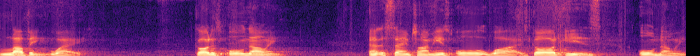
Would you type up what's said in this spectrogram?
loving way. God is all knowing, and at the same time, He is all wise. God is all knowing.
